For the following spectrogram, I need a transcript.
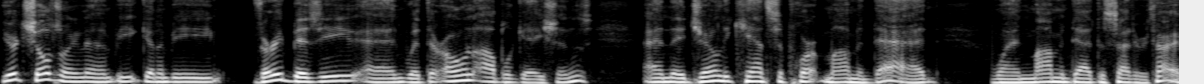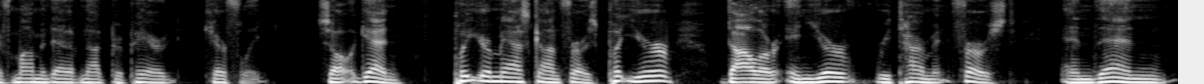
your children are going to be going to be very busy and with their own obligations, and they generally can't support mom and dad when mom and dad decide to retire if mom and dad have not prepared carefully. So again, put your mask on first. Put your dollar in your retirement first, and then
